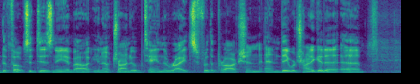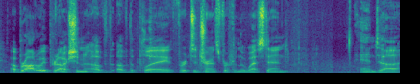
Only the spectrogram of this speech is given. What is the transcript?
the folks at Disney about you know trying to obtain the rights for the production, and they were trying to get a, a, a Broadway production of of the play for it to transfer from the West End, and uh,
